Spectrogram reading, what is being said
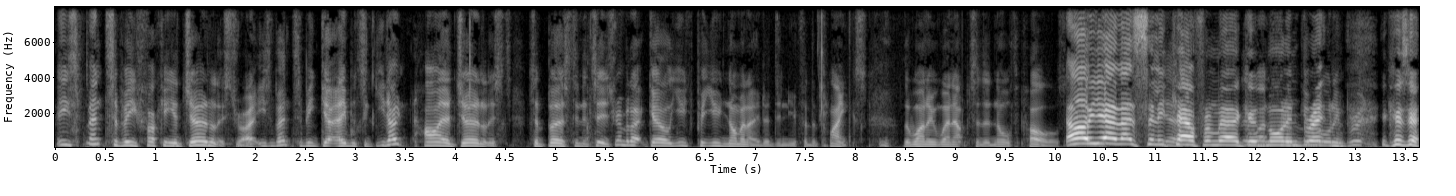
He's meant to be fucking a journalist, right? He's meant to be able to. You don't hire journalists to burst into tears. Remember that girl you put you nominated, didn't you, for the planks? The one who went up to the North Pole. Oh yeah, that silly Yeah. cow from uh, Good Morning from Good Britain. Morning Britain. Because uh,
